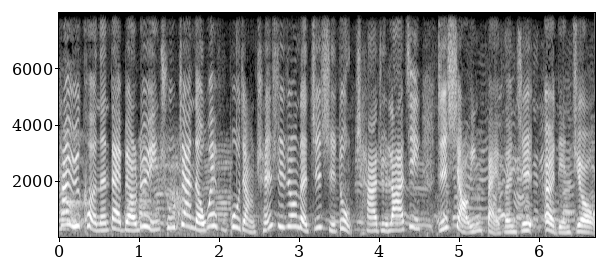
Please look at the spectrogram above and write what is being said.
他与可能代表绿营出战的卫福部长陈时中的支持度差距拉近，只小赢百分之二点九。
